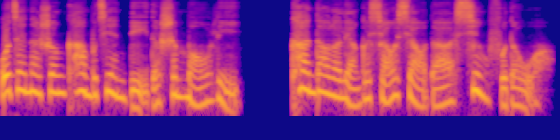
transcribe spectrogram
我在那双看不见底的深眸里，看到了两个小小的幸福的我。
